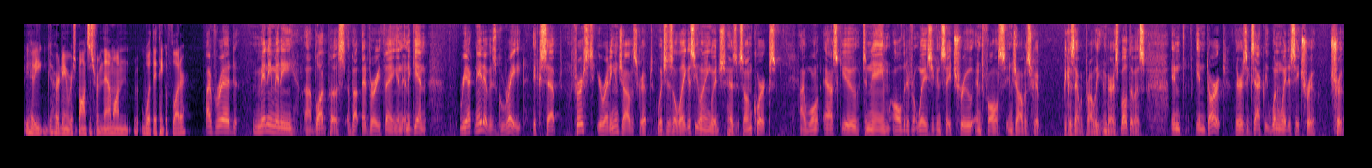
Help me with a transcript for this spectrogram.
have you heard any responses from them on what they think of Flutter? I've read many, many uh, blog posts about that very thing, and, and again, React Native is great, except first you're writing in JavaScript, which is a legacy language, has its own quirks. I won't ask you to name all the different ways you can say true and false in JavaScript because that would probably embarrass both of us. In in Dart, there is exactly one way to say true, true.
